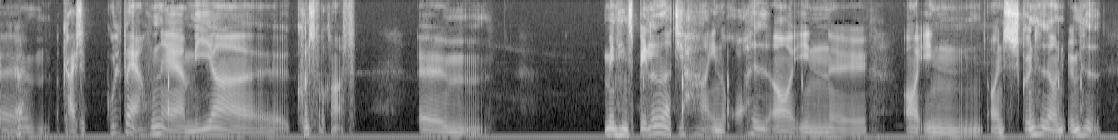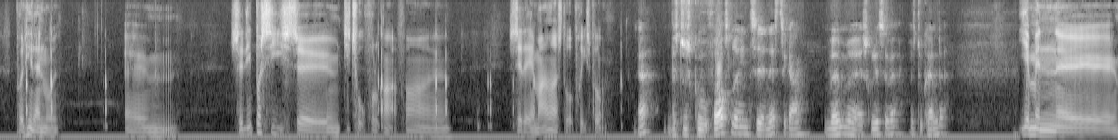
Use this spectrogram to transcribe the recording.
Øhm, ja. Og Kajse Guldberg, hun er mere øh, kunstfotograf. Øhm, men hendes billeder, de har en råhed og en, øh, og en, og en skønhed og en ømhed på en helt anden måde. Øhm, så lige præcis øh, de to fotografer øh, sætter jeg meget, meget stor pris på. Ja, hvis du skulle foreslå en til næste gang, hvem øh, skulle det så være, hvis du kan det? Jamen, øh,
